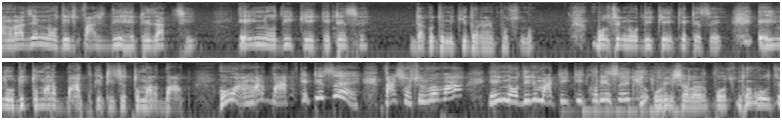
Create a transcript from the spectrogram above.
আমরা যে নদীর পাশ দিয়ে হেঁটে যাচ্ছি এই নদী কে কেটেছে? দেখো তুমি কী ধরনের প্রশ্ন। বলছে নদী কে কেটেছে? এই নদী তোমার বাপ কেটেছে তোমার বাপ। ও আমার বাপ কেটেছে? তা শ্বশুর বাবা এই নদীর মাটি কি করেছে? ওরে শালার প্রশ্ন বলছে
